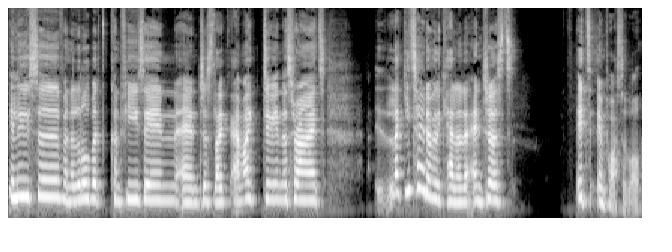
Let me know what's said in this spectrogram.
elusive and a little bit confusing and just like, am I doing this right? Like you turned over the calendar and just it's impossible.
